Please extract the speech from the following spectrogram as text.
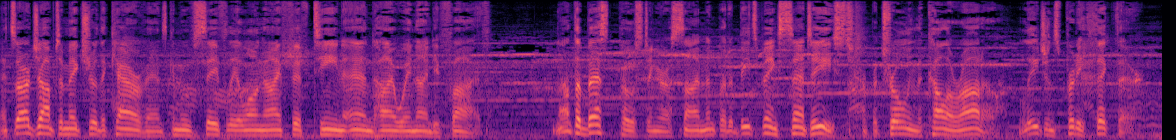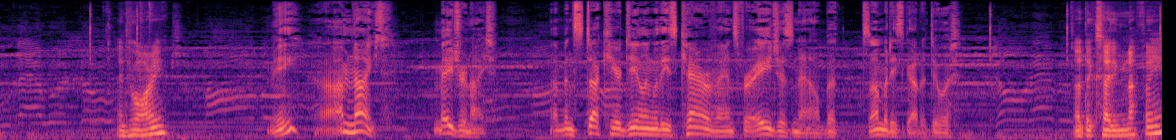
It's our job to make sure the caravans can move safely along I-15 and Highway 95. Not the best posting or assignment, but it beats being sent east, or patrolling the Colorado. Legion's pretty thick there. And who are you? Me? I'm Knight. Major Knight. I've been stuck here dealing with these caravans for ages now, but somebody's gotta do it. Not exciting enough for you?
